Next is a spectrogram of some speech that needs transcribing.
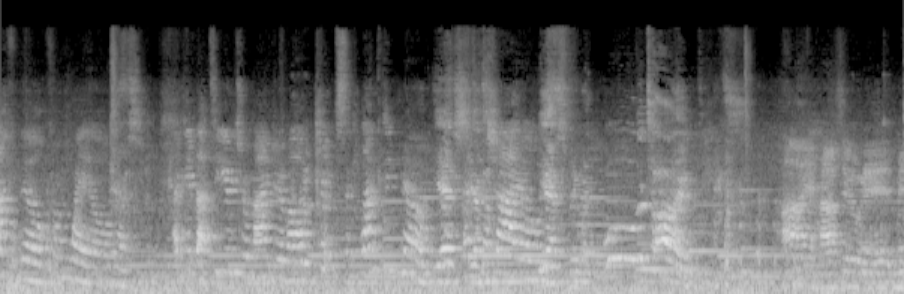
daffodil from Wales. Yes. I did that to you to remind you of our trips to Llandudno Yes, as yes. a child. Yes, we went all the time. I have to admit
